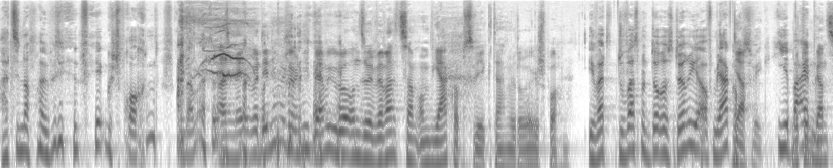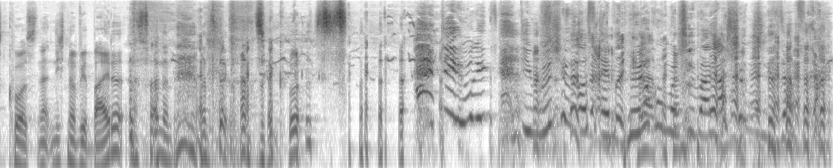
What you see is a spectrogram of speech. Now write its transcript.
Hat sie nochmal über den Film gesprochen? Ah, nee, über den haben wir, nie, wir haben über unsere, wir waren zusammen am Jakobsweg, da haben wir drüber gesprochen. Ihr wart, du warst mit Doris Dörrie auf dem Jakobsweg. Ihr mit dem beiden. ganzen Kurs. Ne? Nicht nur wir beide, sondern unser ganzer Kurs. Die übrigens, die Mischung aus Empörung und Überraschung in dieser Frage.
